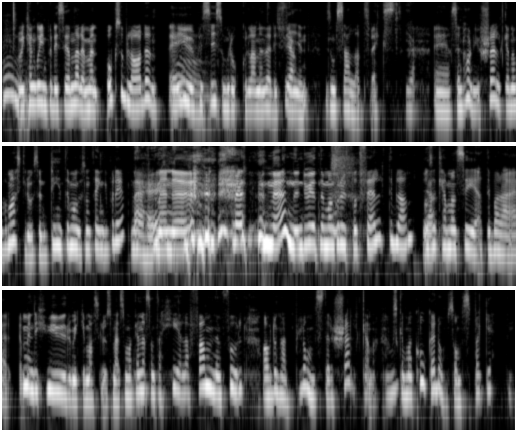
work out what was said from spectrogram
Mm. Och vi kan gå in på det senare men också bladen är ju mm. precis som rucolan en väldigt fin ja. liksom salladsväxt. Ja. Eh, sen har du ju skälkarna på maskrosen. Det är inte många som tänker på det. Nej. Men, eh, men. men du vet när man går ut på ett fält ibland och ja. så kan man se att det bara är, men det är hur mycket maskros som helst. Så man kan nästan ta hela famnen full av de här blomsterskälkarna. Mm. Så kan man koka dem som spaghetti.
